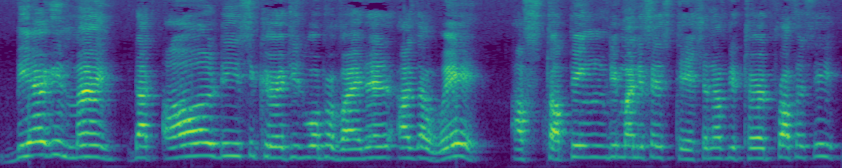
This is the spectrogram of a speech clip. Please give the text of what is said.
Bear in mind that all these securities were provided as a way of stopping the manifestation of the third prophecy.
